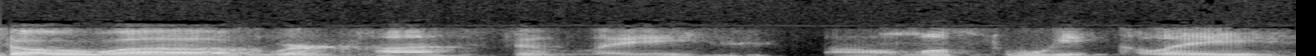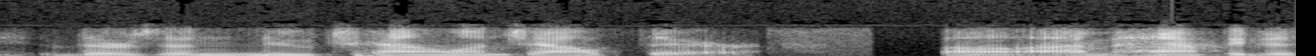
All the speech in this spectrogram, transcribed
So uh, we're constantly, almost weekly, there's a new challenge out there. Uh, I'm happy to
